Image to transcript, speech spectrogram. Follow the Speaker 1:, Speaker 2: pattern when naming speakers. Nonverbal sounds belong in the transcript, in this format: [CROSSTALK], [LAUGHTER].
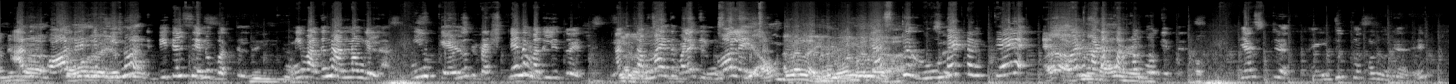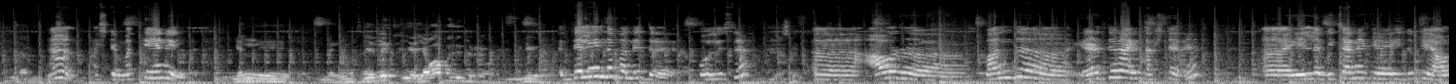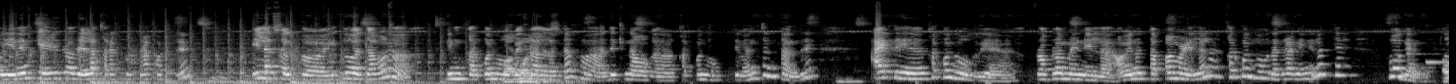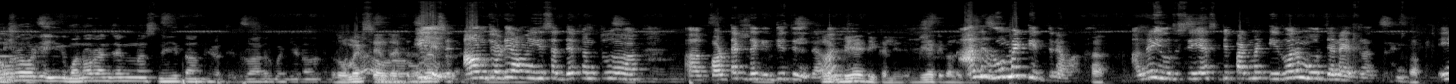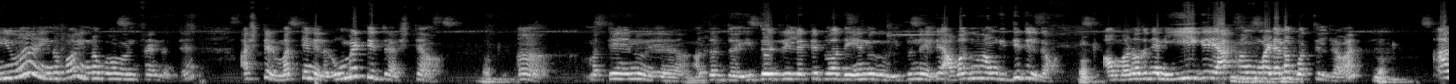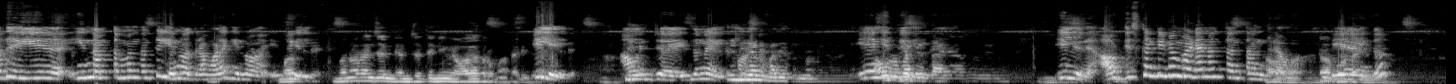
Speaker 1: ಇನ್ನೂ ಡೀಟೇಲ್ಸ್ ಏನು ಗೊತ್ತಿಲ್ಲ. ನೀವ್ ಅದನ್ನ ಅನ್ನೋಂಗಿಲ್ಲ. ನೀವು ಕೇಳುದ್ ಪ್ರಶ್ನೆನ ಮೊದಲಿದ್ದು ಐತಿ ನನ್ ತಮ್ಮ ಇದ್ರ ಒಳಗೆ ಇನ್ವಾಲ್ವ್ ಐತಿ. ಜಸ್ಟ್ ರೂಮೇಟ್ ಅಂತೆ
Speaker 2: ಅದನ್ನೇ
Speaker 1: ಮಾಡಕ್ ಕರ್ಕೊಂಡ್ ಹೋಗಿದ್ದೆ. ಜಸ್ಟ್ ಇದಕ್ ಕರ್ಕೊಂಡ್ ಹೋಗ್ಯಾರೆ. ಹಾ ಅಷ್ಟೇ ಮತ್ತೇನು ಇಲ್ಲ. ಡೆಲ್ಲಿಯಿಂದ ಬಂದಿದ್ರು ಪೊಲೀಸ್ ಅವ್ರ ಬಂದ್ ಎರಡ್ ದಿನ ಆಯ್ತು ಅಷ್ಟೇನೆ. ಎಲ್ಲ ವಿಚಾರಣೆಗೆ ಇದಕ್ಕೆ ಅವ್ರು ಏನೇನ್ ಕೇಳಿದ್ರು ಅವ್ರೆಲ್ಲ ಕರೆಕ್ಟ್ ಉತ್ತರ ಕೊಟ್ರೆ. ಇಲ್ಲ ಸ್ವಲ್ಪ ಇದು ಅದಾವ ನಿಮ್ ಕರ್ಕೊಂಡ್ ಹೋಗ್ಬೇಕಾಗತ್ತ? ಅದಕ್ಕೆ ನಾವು ಕರ್ಕೊಂಡ್ ಹೋಗ್ತೀವಿ ಅಂತಂತಂದ್ರೆ ಆಯ್ತು ಕರ್ಕೊಂಡ್ ಹೋಗ್ರಿ ಪ್ರಾಬ್ಲಮ್ ಏನಿಲ್ಲ. ಅವೇನು ತಪ್ಪ ಮಾಡಿಲ್ಲ ಕರ್ಕೊಂಡ್ ಹೋಗ್ರಿ ಅದ್ರಾಗ ಏನಿರುತ್ತೆ ಅಂತ ಹೋಗ್ಯಾನ
Speaker 2: ಅವ್ರವ್ರಿಗೆ ಈಗ ಮನೋರಂಜನ್ ಸ್ನೇಹಿತ ಅಂತ ಹೇಳ್ತಿದ್ರು ಅದ್ರ ಬಗ್ಗೆ ಏನಾದ್ರು?
Speaker 1: ಇಲ್ಲ ಇಲ್ಲ. ಅವನ ಜೋಡಿ ಅವ ಈ ಸದ್ಯಕ್ಕಂತೂ ಕಾಂಟ್ಯಾಕ್ಟ್ ದಾಗ ಇದ್ದಿದ್ದಿಲ್ಲ ಅವ. ಅಂದ್ರೆ ರೂಮ್ಮೇಟ್ ಇದ್ರ ಅವ. ಅಂದ್ರೆ ಇವ್ರು ಸಿ ಎಸ್ ಡಿಪಾರ್ಟ್ಮೆಂಟ್ ಇರೋರು ಮೂರ್ ಜನ ಇದ್ರಂತೆ. ಇವ ಇನ್ನೊಬ್ಬ ಇನ್ನೊಬ್ಬ ಒಂದ್ ಫ್ರೆಂಡ್ ಅಂತೆ. ಅಷ್ಟೇ ಮತ್ತೇನಿಲ್ಲ ರೂಮ್ಮೇಟ್ ಇದ್ರೆ ಅಷ್ಟೇ ಅವ. ಹಾ ಮತ್ತೇನು ಅದರದ್ದು ಇದ್ರ ರಿಲೇಟೆಡ್ ಅದ ಏನು ಇದನ್ನೇ ಇಲ್ಲ ಅವಾಗ ಹಂಗ ಇದ್ದಿದ್ದಿಲ್ಲ ಅವ. ಅವ್ ಮನೋರಂಜನೆ ಈಗ ಯಾಕೆ ಹಂಗ ಮಾಡ್ಯಾನ ಗೊತ್ತಿಲ್ರಿ ಅವ. ಅದು ಈ- ಈ ನಮ್ ತಮ್ಮಂದಂತೂ ಏನು ಅದ್ರ ಒಳಗೆ ಏನೋ ಇದು ಇಲ್ರಿ.
Speaker 2: ಮನೋರಂಜನ್ ಜೊತೆ ನೀವು ಯಾವಾಗಾದ್ರೂ ಮಾತಾಡಿ
Speaker 1: ಇಲ್ಲ ಇಲ್ಲ. ಅವನ್ ಇದನ್ನ ಇಲ್ಲ. ಏನಿದ್ದಿಲ್ಲ.
Speaker 3: ಏನು.
Speaker 1: ಇಲ್ಲ ಅವ್ರು ಡಿಸ್ಕಂಟಿನ್ಯೂ ಮಾಡ್ಯಾನಂತಂದ್ರೆ ಅವ ಬೇರೆ ಇದು.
